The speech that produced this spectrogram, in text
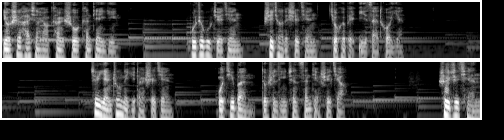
有时还想要看书、看电影，不知不觉间，睡觉的时间就会被一再拖延。最严重的一段时间，我基本都是凌晨三点睡觉，睡之前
